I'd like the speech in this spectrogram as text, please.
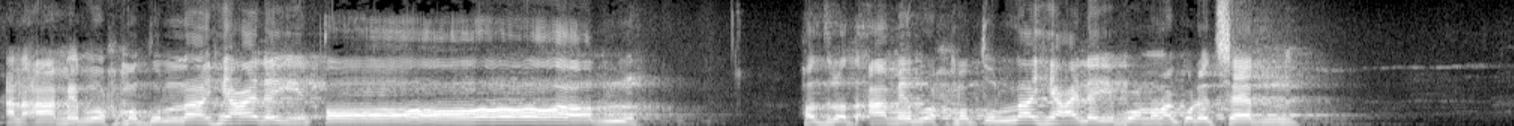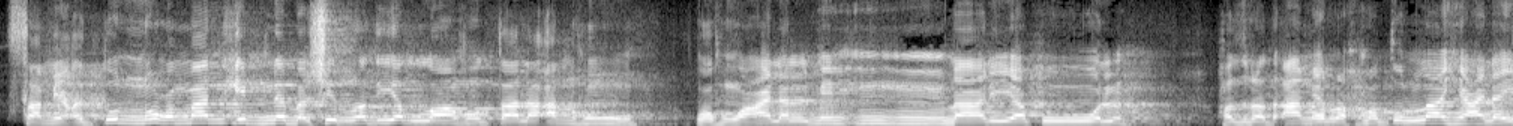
عن عامر رحمة الله عليه قال হজরত আমির রহমতুল্লাহ আলাই বর্ণনা করেছেন সামিআতু নু'মান ইবনে বাশির রাদিয়াল্লাহু তাআলা আনহু ওয়া হুয়া আলাল মিনবারি ইয়াকুল হযরত আমির রহমতুল্লাহ আলাই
